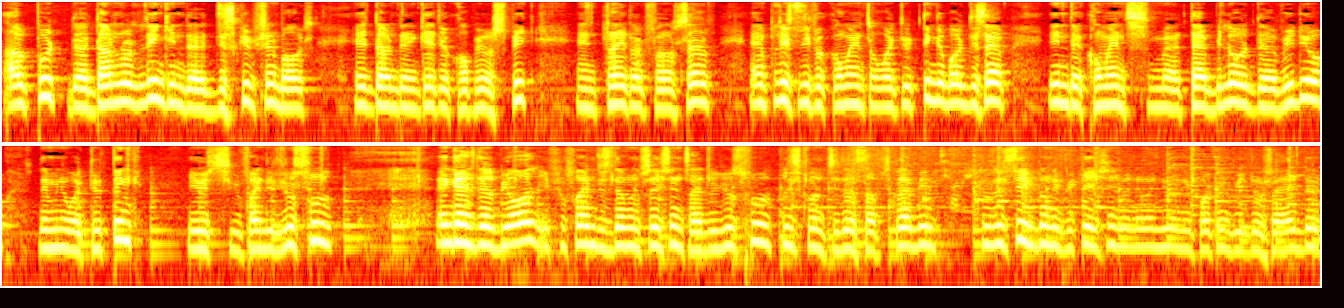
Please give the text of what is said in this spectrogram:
I'll put the download link in the description box. Head down there and get your copy of Speak and try it out for yourself. And please leave a comment on what you think about this app in the comments uh, tab below the video. Let me know what you think. If you find it useful. And guys, that'll be all. If you find these demonstrations either useful, please consider subscribing to receive notifications whenever new and important videos are added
